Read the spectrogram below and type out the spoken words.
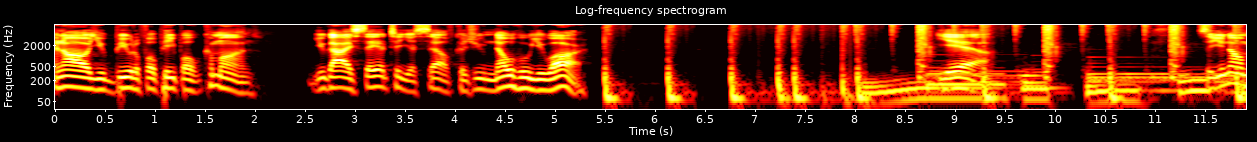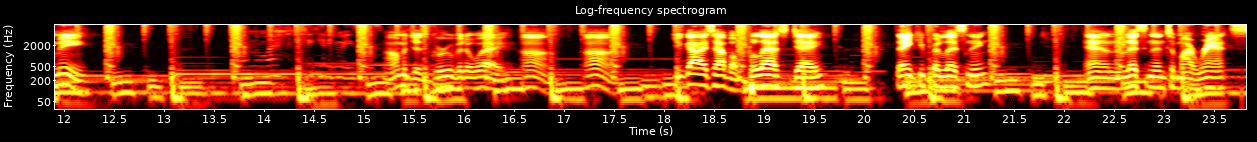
And all you beautiful people, come on, you guys say it to yourself because you know who you are. Yeah. So you know me. I don't know why the beginning makes me so I'ma just groove it away. Uh, uh. You guys have a blessed day. Thank you for listening and listening to my rants.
